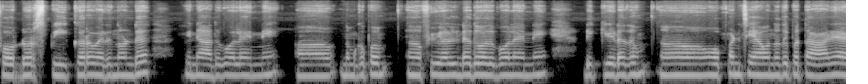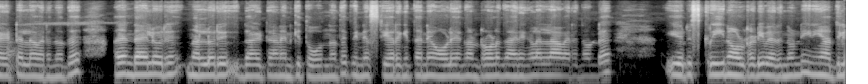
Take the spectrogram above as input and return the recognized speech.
four door speaker വരുന്നുണ്ട്. പിന്നെ അതുപോലെ തന്നെ നമുക്കിപ്പം ഫ്യൂവലിന്റെതും അതുപോലെ തന്നെ ഡിക്കിയുടേതും ഓപ്പൺ ചെയ്യാവുന്നത് ഇപ്പോൾ താഴെ ആയിട്ടല്ല വരുന്നത്. അതെന്തായാലും ഒരു നല്ലൊരു ഇതായിട്ടാണ് എനിക്ക് തോന്നുന്നത്. പിന്നെ സ്റ്റിയറിങ്ങിൽ തന്നെ ഓളിയം കൺട്രോളും കാര്യങ്ങളെല്ലാം വരുന്നുണ്ട്. ഈ ഒരു സ്ക്രീൻ ഓൾറെഡി വരുന്നുണ്ട്. ഇനി അതിൽ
